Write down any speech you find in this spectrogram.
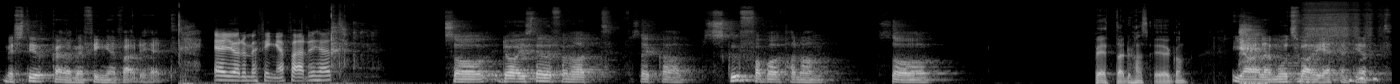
med styrka eller med fingerfärdighet. Jag gör det med fingerfärdighet. Så då istället för att försöka skuffa bort honom så... Petar du hans ögon? Ja, eller motsvarigheten till att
